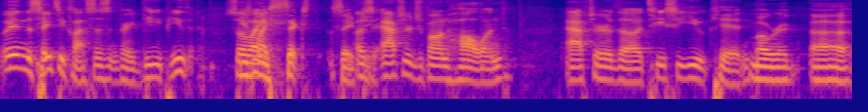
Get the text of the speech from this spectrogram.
And the safety class isn't very deep either. So He's like my sixth safety. after Jevon Holland, after the TCU kid. Morig, uh,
